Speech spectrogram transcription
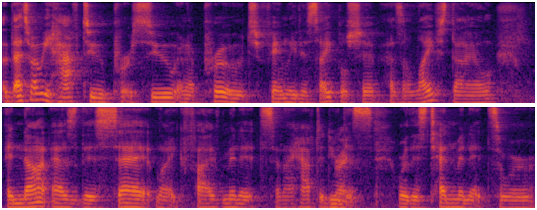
uh, that's why we have to pursue and approach family discipleship as a lifestyle and not as this set like five minutes and i have to do Right. this or this 10 minutes or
